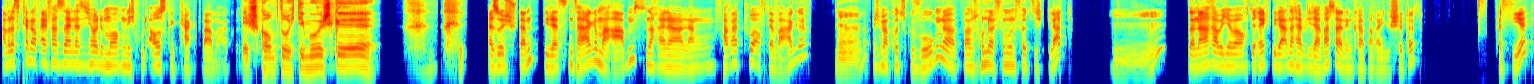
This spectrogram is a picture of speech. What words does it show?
Aber das kann auch einfach sein, dass ich heute Morgen nicht gut ausgekackt war, Markus. Das kommt durch die Muschke. Also ich stand die letzten Tage mal abends nach einer langen Fahrradtour auf der Waage, Ja. hab mich mal kurz gewogen, da waren es 145 glatt. Mhm. Danach habe ich aber auch direkt wieder anderthalb Liter Wasser in den Körper reingeschüttet. Passiert.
